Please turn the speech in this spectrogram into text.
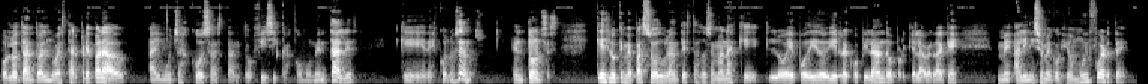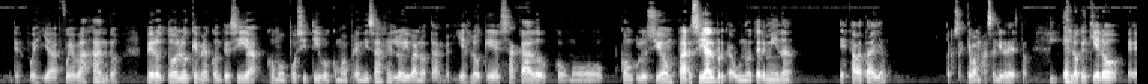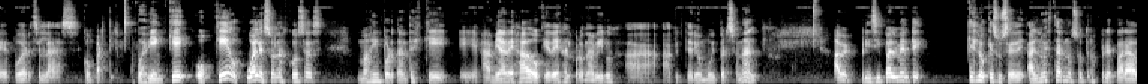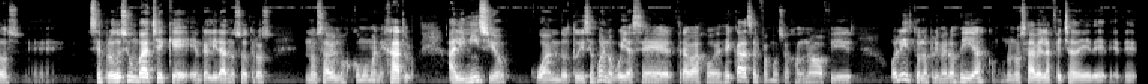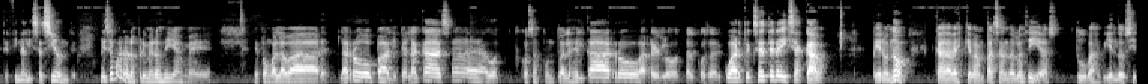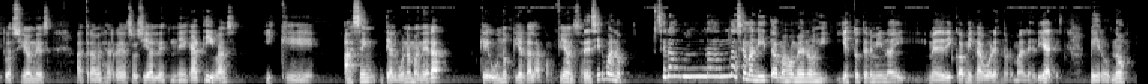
Por lo tanto, al no estar preparado, hay muchas cosas, tanto físicas como mentales, que desconocemos. Entonces, ¿qué es lo que me pasó durante estas dos semanas que lo he podido ir recopilando? Porque la verdad que al inicio me cogió muy fuerte, después ya fue bajando, pero todo lo que me acontecía como positivo, como aprendizaje, lo iba notando. Y es lo que he sacado como conclusión parcial, porque aún no termina esta batalla, pero sé que vamos a salir de esto. Y es lo que quiero eh, podérselas compartir. Pues bien, ¿qué o qué o cuáles son las cosas más importantes que eh, me ha dejado o que deja el coronavirus a, criterio muy personal? A ver, principalmente, ¿qué es lo que sucede? Al no estar nosotros preparados, eh, se produce un bache que en realidad nosotros no sabemos cómo manejarlo. Al inicio, cuando tú dices, bueno, voy a hacer trabajo desde casa, el famoso home office, o listo, los primeros días, como uno no sabe la fecha de, finalización, uno dice, bueno, los primeros días me, pongo a lavar la ropa, limpiar la casa, hago cosas puntuales del carro, arreglo tal cosa del cuarto, etcétera, y se acaba. Pero no, cada vez que van pasando los días, tú vas viendo situaciones a través de redes sociales negativas y que hacen de alguna manera que uno pierda la confianza. Es decir, bueno, será una, semanita más o menos y, esto termina y, me dedico a mis labores normales diarias. Pero no.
